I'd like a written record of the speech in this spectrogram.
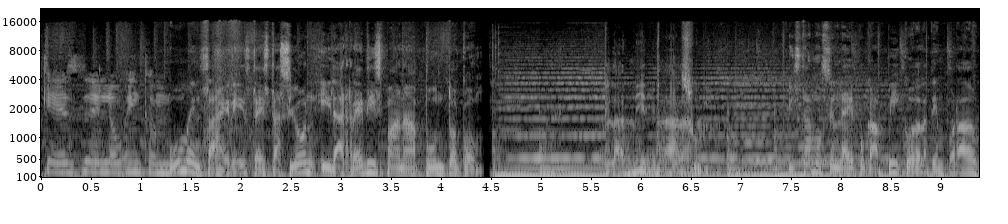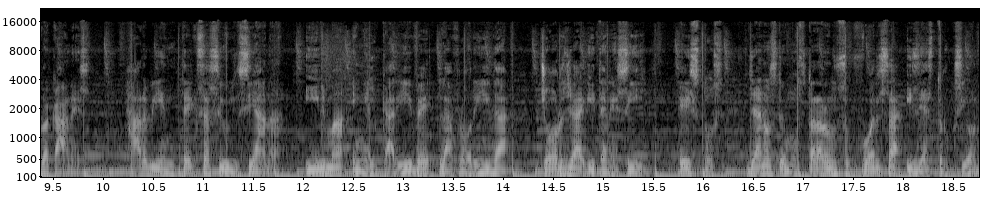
que es de low income. Un mensaje de esta estación y la redhispana.com. Planeta Azul. Estamos en la época pico de la temporada de huracanes. Harvey en Texas y Luisiana, Irma en el Caribe, la Florida, Georgia y Tennessee. Estos ya nos demostraron su fuerza y destrucción.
